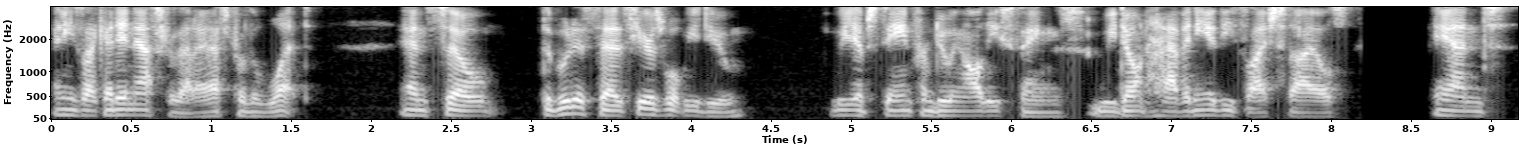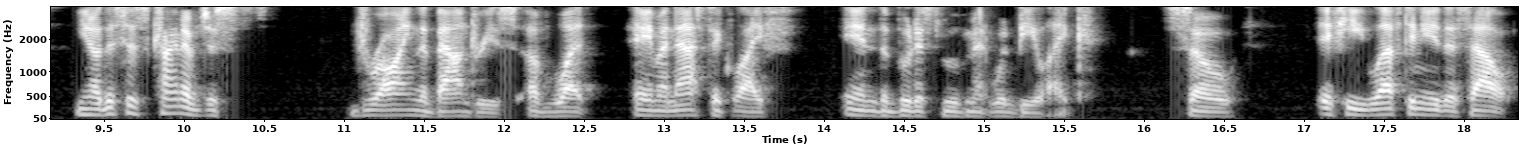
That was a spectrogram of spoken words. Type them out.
And he's like, I didn't ask for that. I asked for the what. And so the Buddha says, here's what we do. We abstain from doing all these things. We don't have any of these lifestyles. And, you know, this is kind of just drawing the boundaries of what a monastic life in the Buddhist movement would be like. So if he left any of this out,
